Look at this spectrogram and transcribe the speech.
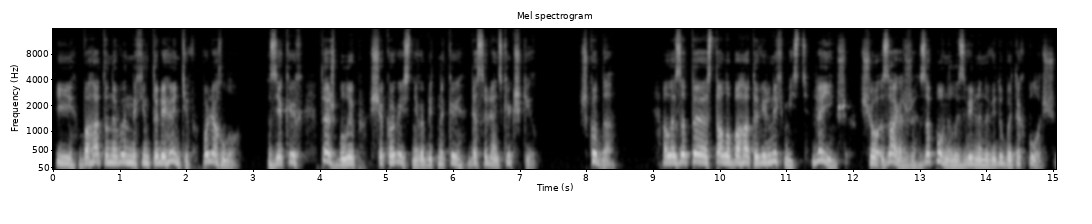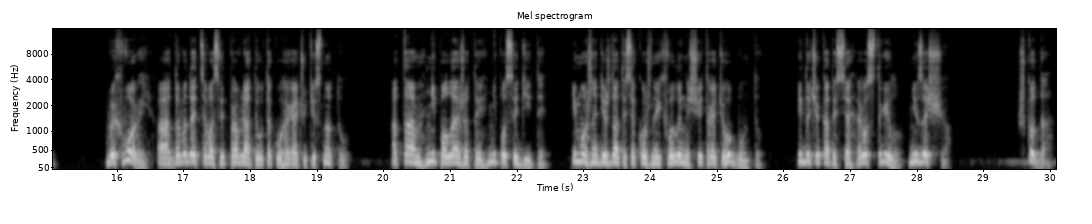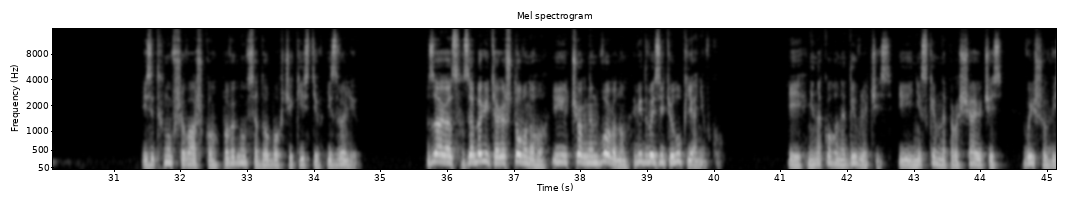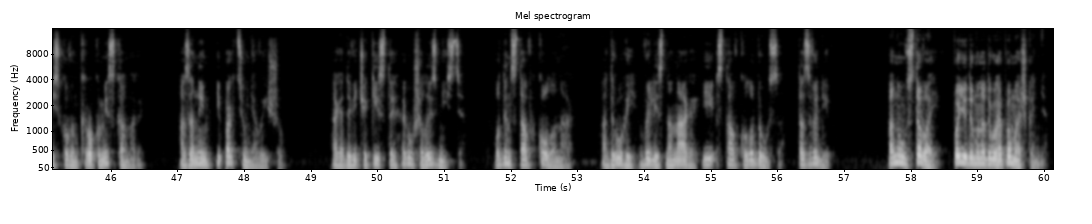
і багато невинних інтелігентів полягло, з яких теж були б ще корисні робітники для селянських шкіл. Шкода. Але зате стало багато вільних місць для інших, що зараз же заповнили звільнену від убитих площу. Ви хворий, а доведеться вас відправляти у таку гарячу тісноту. А там ні полежати, ні посидіти, і можна діждатися кожної хвилини ще й третього бунту, і дочекатися розстрілу ні за що. Шкода. І, зітхнувши важко, повернувся до обох чекістів і звелів. Зараз заберіть арештованого і Чорним вороном відвезіть у Лук'янівку. І, ні на кого не дивлячись, і ні з ким не прощаючись, вийшов військовим кроком із камери, а за ним і парцюня вийшов. А рядові чекісти рушили з місця. Один став коло нар, а другий виліз на нари і став коло бруса та звелів. Ану, вставай, поїдемо на друге помешкання.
